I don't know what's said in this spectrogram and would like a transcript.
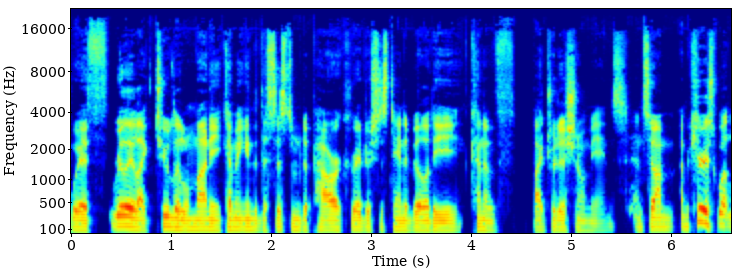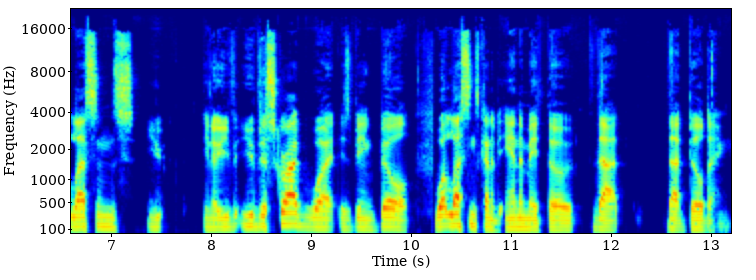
with really like too little money coming into the system to power creator sustainability kind of by traditional means. And so I'm I'm curious what lessons you you know you've you've described what is being built. What lessons kind of animate though that that building?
